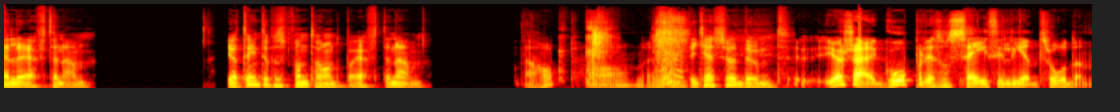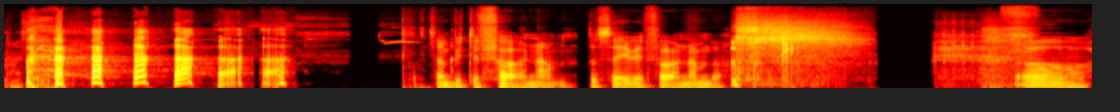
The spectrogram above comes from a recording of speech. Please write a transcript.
Eller efternamn. Jag tänkte på spontant på efternamn. Jaha, ja. men- Det kanske var dumt. Gör så här, gå på det som sägs i ledtråden. Så han bytte förnamn. Då säger vi förnamn då. Åh.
